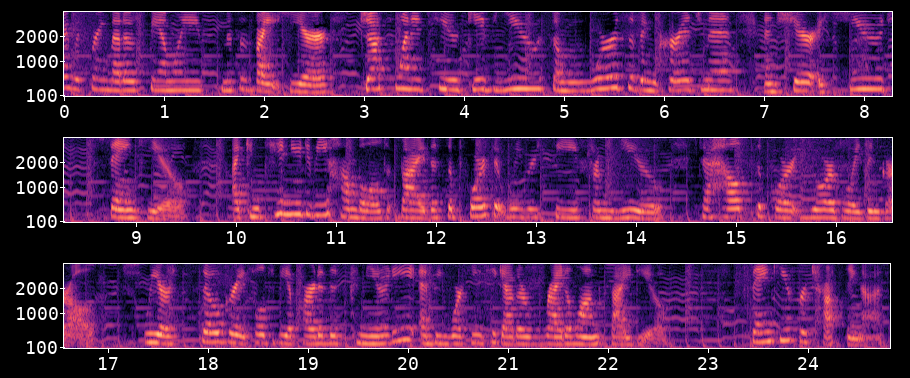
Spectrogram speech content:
Hi, Whispering Meadows families. Mrs. Vite here. Just wanted to give you some words of encouragement and share a huge thank you. I continue to be humbled by the support that we receive from you to help support your boys and girls. We are so grateful to be a part of this community and be working together right alongside you. Thank you for trusting us.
